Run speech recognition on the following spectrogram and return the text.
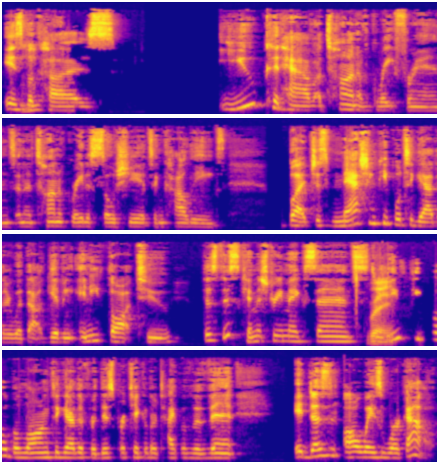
is mm-hmm. because you could have a ton of great friends and a ton of great associates and colleagues, but just mashing people together without giving any thought to does this chemistry make sense? Right. Do these people belong together for this particular type of event? It doesn't always work out,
